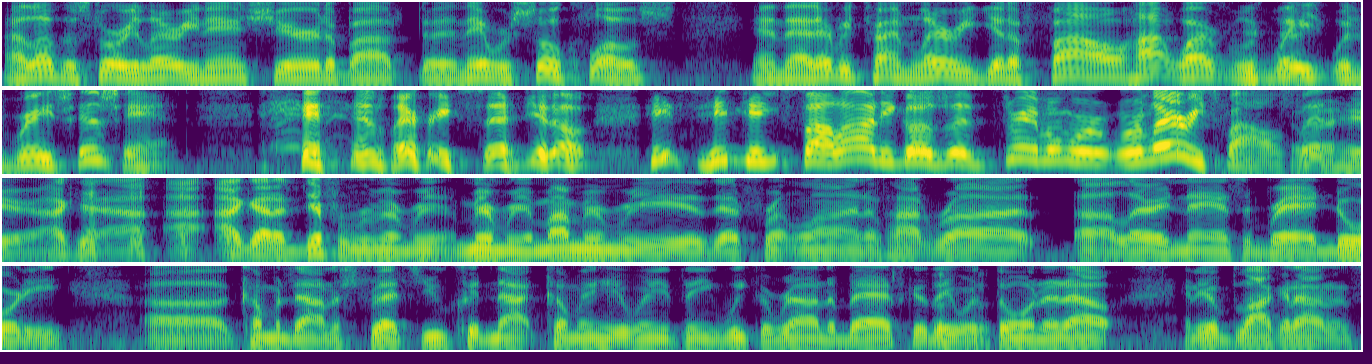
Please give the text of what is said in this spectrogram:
I love the story Larry Nance shared about, and they were so close, and that every time Larry get a foul, Hot Rod would, wait, would raise his hand. And Larry said, you know, he'd, he'd get foul out. He goes, three of them were, were Larry's fouls. Well, here I can I, I, I, got a different memory. Memory, and my memory is that front line of Hot Rod, uh, Larry Nance, and Brad Daugherty. Uh, coming down the stretch, you could not come in here with anything weak around the basket. They were throwing it out, and they'll block it out. And,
